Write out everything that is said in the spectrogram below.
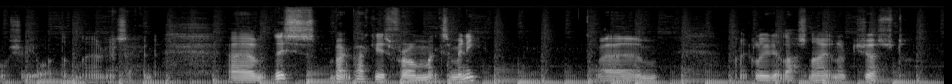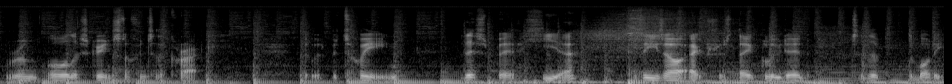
I'll show you what I've done there in a second. Um, this backpack is from Maxmini. Um, I glued it last night and I've just run all this green stuff into the crack that was between this bit here. These are extras they glued in to the, the body.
